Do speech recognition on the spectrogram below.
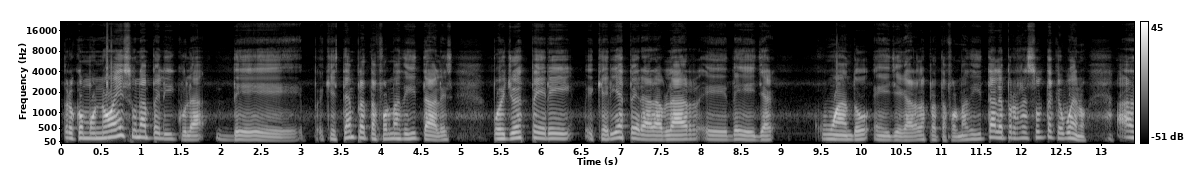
Pero como no es una película de, que está en plataformas digitales, pues yo esperé, quería esperar hablar eh, de ella cuando eh, llegara a las plataformas digitales, pero resulta que, bueno, ha,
